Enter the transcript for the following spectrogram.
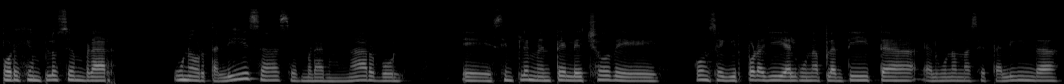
por ejemplo, sembrar una hortaliza, sembrar un árbol, eh, simplemente el hecho de conseguir por allí alguna plantita, alguna maceta linda,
